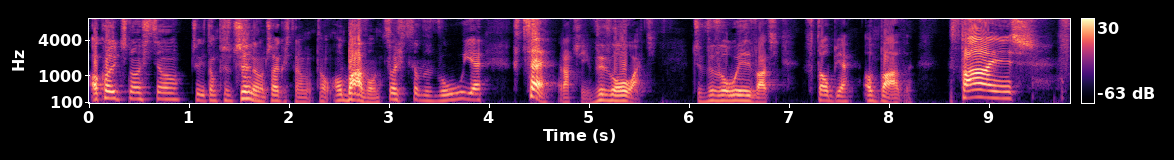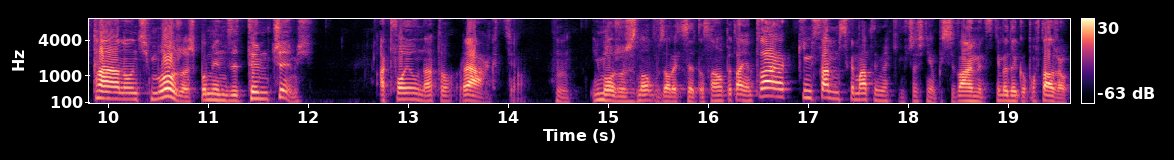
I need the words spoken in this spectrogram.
okolicznością, czyli tą przyczyną czegoś tam, tą obawą, coś, co wywołuje, chce raczej wywołać czy wywoływać w tobie obawy. Stajesz, stanąć możesz pomiędzy tym czymś, a twoją na to reakcją. Hm. I możesz znowu zadać sobie to samo pytanie, takim samym schematem, jakim wcześniej opisywałem, więc nie będę go powtarzał.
